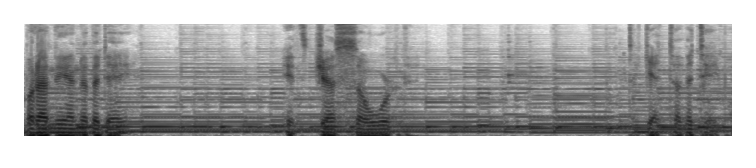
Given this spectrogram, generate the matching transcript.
But at the end of the day, it's just so worth it to get to the table.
